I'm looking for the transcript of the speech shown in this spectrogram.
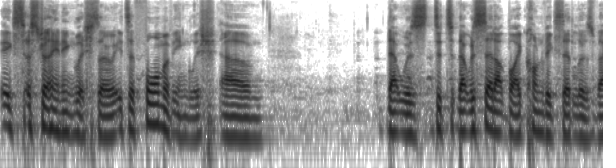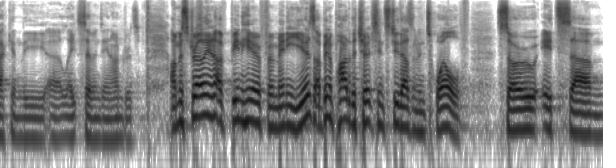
It's Australian English, so it's a form of English um, that, was, that was set up by convict settlers back in the uh, late 1700s. I'm Australian, I've been here for many years. I've been a part of the church since 2012, so it's. Um,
